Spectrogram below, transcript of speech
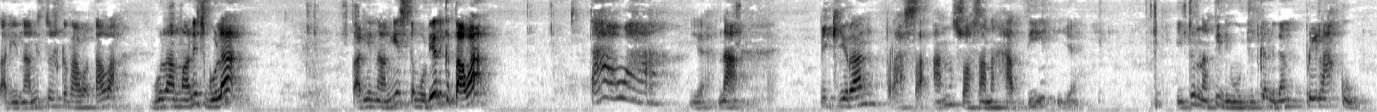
Tadi nangis terus ketawa-tawa. Gula manis, gula. Tadi nangis kemudian ketawa, tawa. Ya, nah pikiran, perasaan, suasana hati, ya itu nanti diwujudkan dengan perilaku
